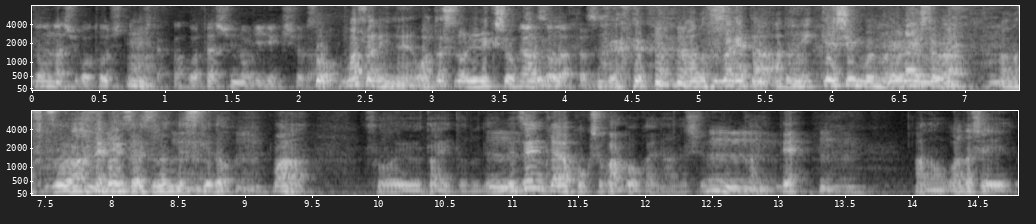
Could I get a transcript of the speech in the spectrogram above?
どんな仕事をしてきたか、私の履歴書だ。そう、まさにね、私の履歴書っていう。あそうだった。そ うあの、ふざけた、あの、日経新聞の偉い人が、あの、普通は連載するんですけど、まあ、そういうタイトルで。で、前回は国書観光会の話をうん。うん書いて、うん。うん。あの、私、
